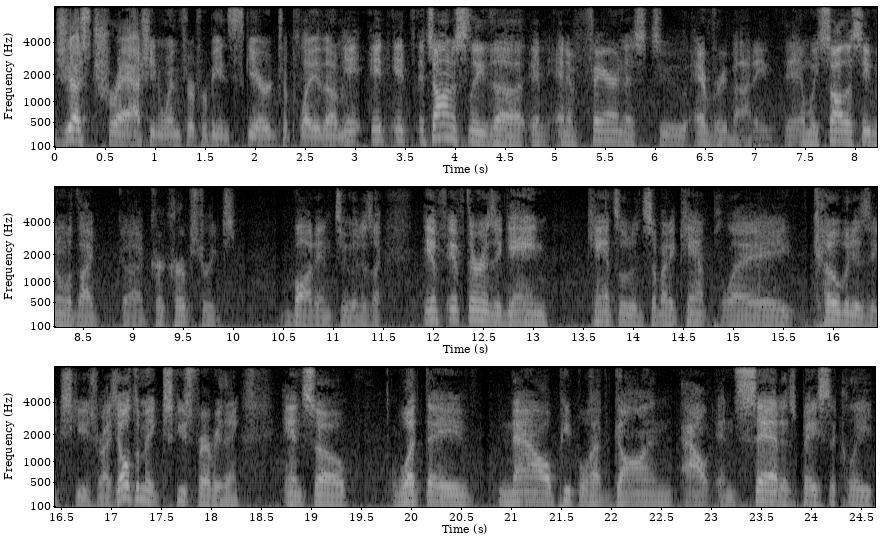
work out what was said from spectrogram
just trashing Winthrop for being scared to play them. It, it, it, it's honestly the, and, and in fairness to everybody, and we saw this even with like uh, Kirk Herbstreit's bought into it. it. Is like if if there is a game canceled and somebody can't play, COVID is the excuse, right? It's the ultimate excuse for everything. And so what they've now people have gone out and said is basically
